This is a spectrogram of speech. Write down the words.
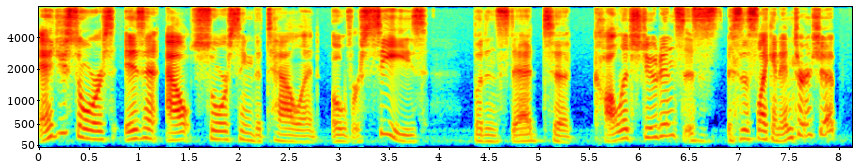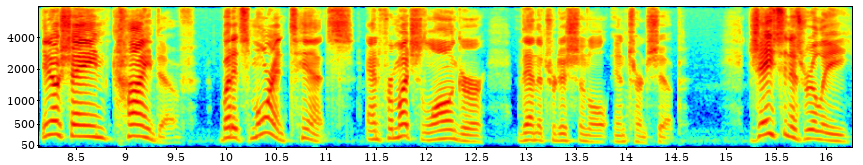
EduSource isn't outsourcing the talent overseas, but instead to college students? Is, is this like an internship? You know, Shane, kind of, but it's more intense and for much longer than the traditional internship. Jason is really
